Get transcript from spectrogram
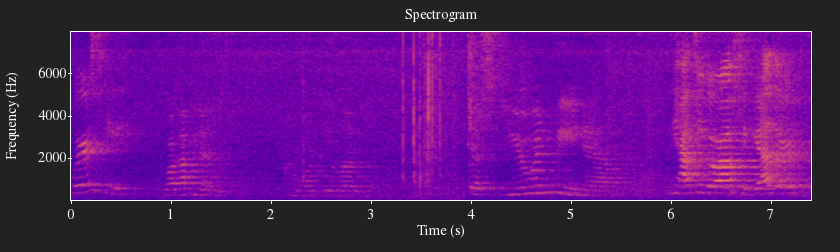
where is he? What happened? I want to be alone. Just you and me now. We have to go out together.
